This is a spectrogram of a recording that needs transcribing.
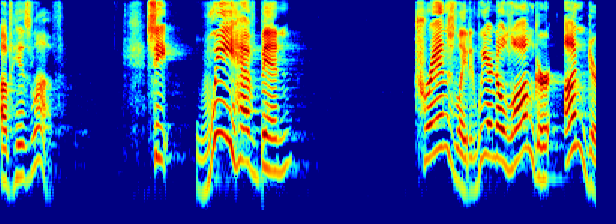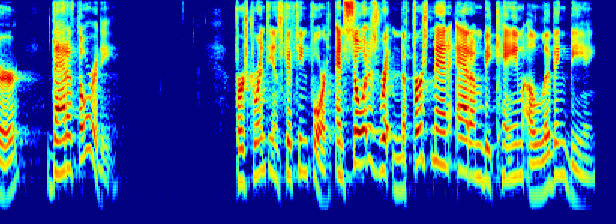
of His love. See, we have been translated, we are no longer under that authority. 1 Corinthians 15 4. And so it is written the first man, Adam, became a living being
